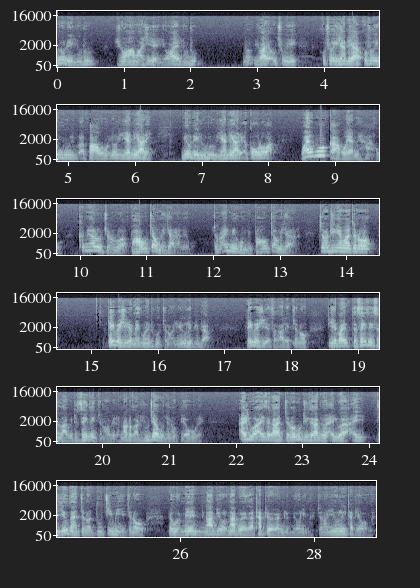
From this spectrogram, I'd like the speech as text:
မျိုးတွေလူထုရွာမှာရှိတယ်ရွာရဲ့လူထုနော်ရွာရဲ့အုပ်ချုပ်ရေးအုပ်ချုပ်ရေးရန်တရားအုပ်ချုပ်ရေးမှုအပါဝင်ရန်တရားတွေမြို့နေလူထုရန်တရားတွေအကုန်လုံးကဝိုင်းဝန်းကာကွယ်ရမယ်ဟာဟိုခင်ဗျားတို့ကျွန်တော်တို့ကဘာကိုကြောက်နေကြတာလဲပေါ့ကျွန်တော်အဲ့မိကုန်းမိဘာကိုကြောက်နေကြတာလဲကျွန်တော်ဒီနေရာမှာကျွန်တော်ဒိဗယ်ရှိတဲ့မိကုန်းလေးတစ်ခုကျွန်တော်ယူလေးပြပြမယ်ဒိဗယ်ရှိတဲ့စကားလေးကျွန်တော်ဒီအပိုင်းဒစိမ့်စိမ့်စဉ်းစားပြီးဒစိမ့်စိမ့်ကျွန်တော်ပြတယ်နောက်တစ်ခါလူတစ်ယောက်ကိုကျွန်တော်ပြောဖို့တယ် အဲ့လူကအဲ့စကားကျွန်တော်ခုဒီစကားပြောအဲ့လူကအဲ့ဒီရုပ်သံကျွန်တော်သူကြည့်မိရင်ကျွန်တော်ပြောမယ်မင်းငါပြောငါပြောတဲ့စကားထပ်ပြောရမယ်လို့ပြောလိမ့်မယ်ကျွန်တော်ယူလေးထပ်ပြောပါမယ်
